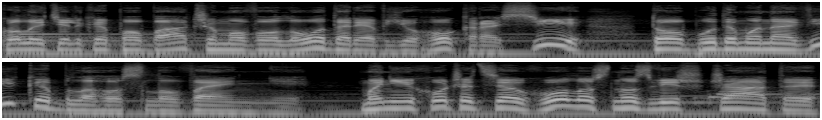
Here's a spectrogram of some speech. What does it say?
Коли тільки побачимо володаря в його красі, то будемо навіки благословенні. Мені хочеться голосно звіщати:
